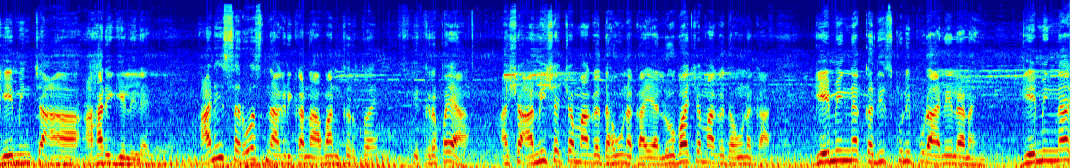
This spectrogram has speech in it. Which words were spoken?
गेमिंगच्या आहारी गेलेल्या आहेत. आणि सर्वच नागरिकांना आवाहन करतो आहे की कृपया अशा आमिषाच्या मागं धावू नका या लोभाच्या मागं धावू नका. गेमिंगनं कधीच कुणी पुढं आलेला नाही. गेमिंगनं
